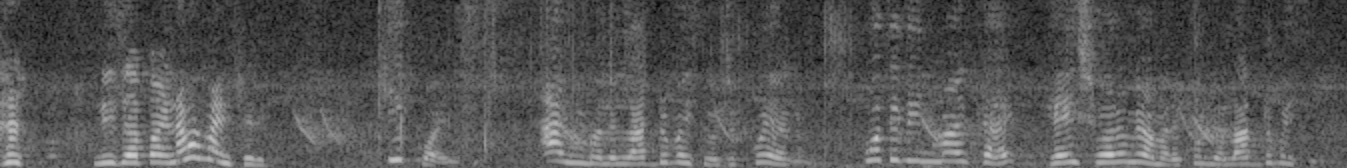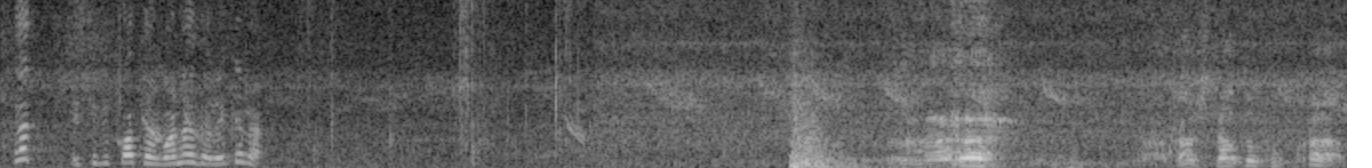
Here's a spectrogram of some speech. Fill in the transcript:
হ্যাঁ, নিজে পাই না আমার মাইন ফেরি। কি কয়? আমি বলে লাড্ডু পাইছি ওই যে কয়ে গেল প্রতিদিন মার খায় হেই শরমে আমার কইলো লাড্ডু পাইছি। হ্যাঁ এই কথা গনায় ধরে কেনা আকাশটাও তো খুব খারাপ।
